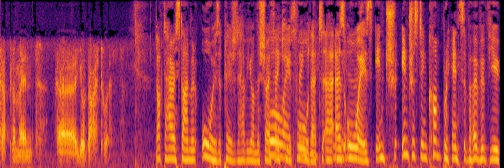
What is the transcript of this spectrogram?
supplement uh, your diet with. Dr. Harris Steinman, always a pleasure to have you on the show. Always, thank you for thank that. You. Uh, as you, always, int- interesting, comprehensive overview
